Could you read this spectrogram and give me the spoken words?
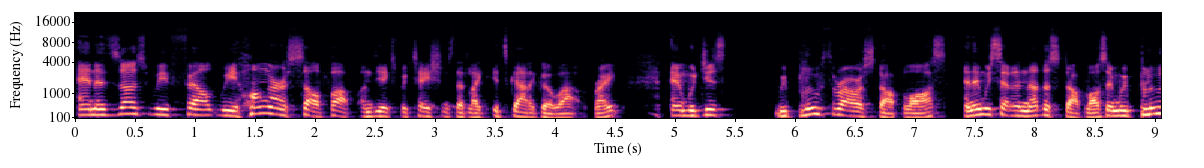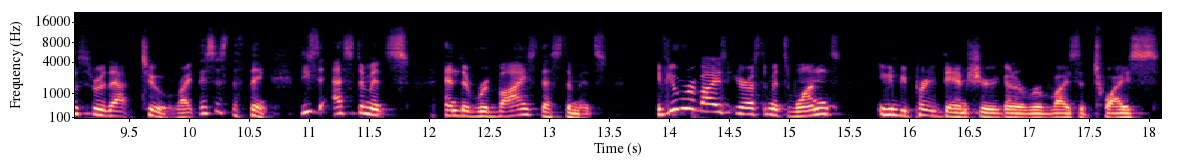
and as us, we felt we hung ourselves up on the expectations that like it's got to go out, right? And we just we blew through our stop loss and then we set another stop loss and we blew through that too, right? This is the thing. These estimates and the revised estimates, if you revise your estimates once, you can be pretty damn sure you're going to revise it twice,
